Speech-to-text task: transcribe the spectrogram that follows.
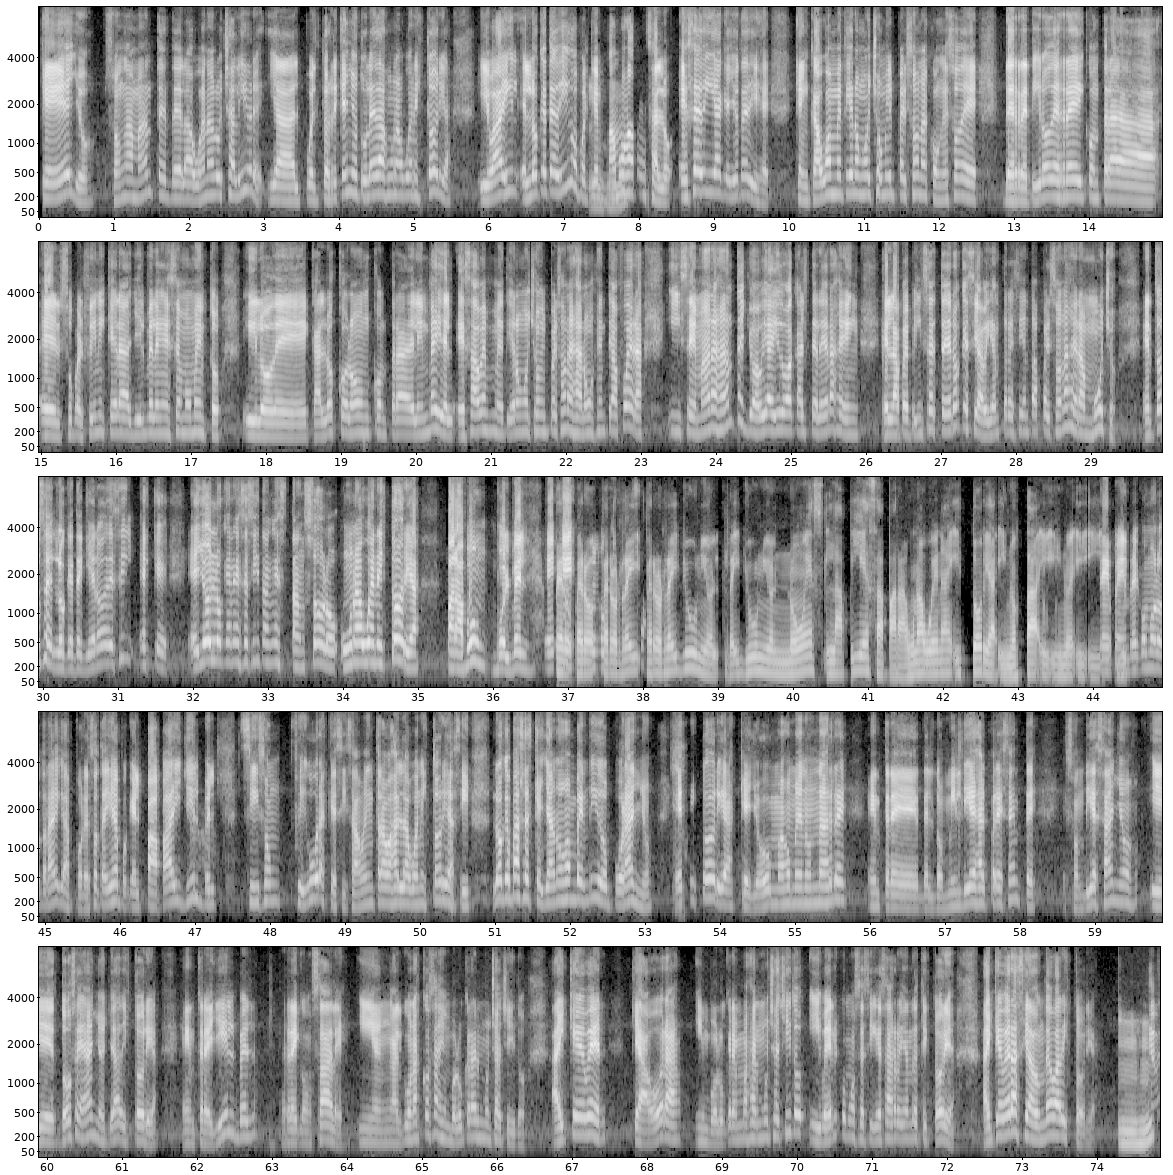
que ellos son amantes de la buena lucha libre y al puertorriqueño tú le das una buena historia y va a ir, es lo que te digo, porque vamos a pensarlo, ese día que yo te dije que en Caguas metieron 8 mil personas con eso de, de, retiro de Rey contra el Super Phoenix que era Gilbert en ese momento y lo de Carlos Colón contra el Invader, esa vez metieron 8 mil personas, dejaron gente afuera y semanas antes yo había ido a carteleras en, en la Pepín Cestero que si habían 300 personas eran muchos. Entonces lo que te quiero decir es que ellos lo que necesitan es tan solo una buena historia para boom volver. Eh, pero, eh, pero, pero Rey, pero Rey Junior, Rey Junior no es la pieza para una buena historia y no está y, no y, depende cómo lo traigas. Por eso te dije, porque el papá y Gilbert sí son figuras que si saben trabajar la buena historia, sí. Lo que pasa es que ya nos han vendido por años esta historia que yo más o menos narré entre del 2010 al presente son 10 años y 12 años ya de historia entre Gilbert, Rey González y en algunas cosas involucra al muchachito. Hay que ver que ahora involucren más al muchachito y ver cómo se sigue desarrollando esta historia. Hay que ver hacia dónde va la historia.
